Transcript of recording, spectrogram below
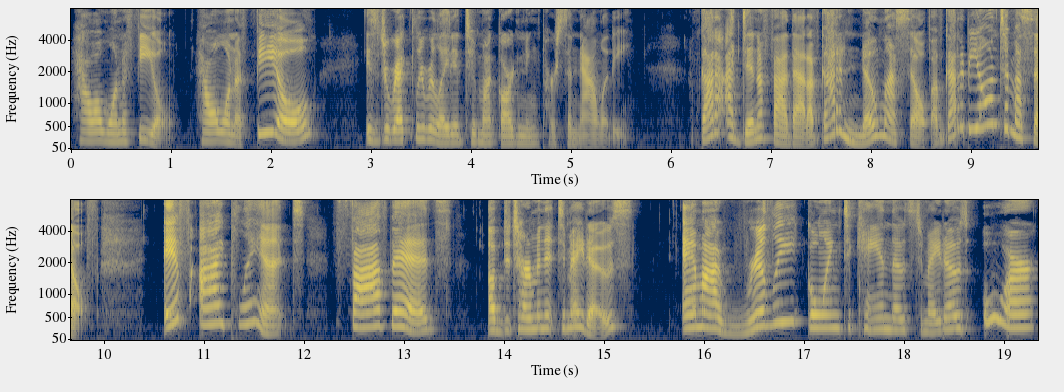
how I want to feel. How I want to feel is directly related to my gardening personality. I've got to identify that. I've got to know myself. I've got to be on to myself. If I plant five beds of determinate tomatoes, am I really going to can those tomatoes or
